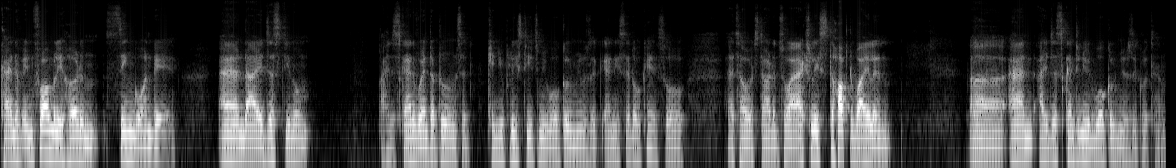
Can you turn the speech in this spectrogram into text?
kind of informally heard him sing one day and i just you know i just kind of went up to him and said can you please teach me vocal music? And he said okay. So that's how it started. So i actually stopped violin uh, and i just continued vocal music with him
